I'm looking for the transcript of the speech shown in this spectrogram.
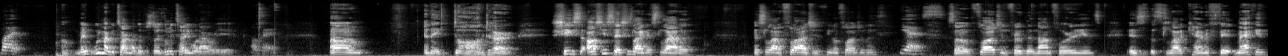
but Oh, maybe we might be talking about different stories. Let me tell you what I read. okay. Um, and they dogged her. She's all she said. She's like, it's a lot of, it's a lot of flogging. You know, what flogging is. Yes. So flogging for the non-Floridians is it's a lot of counterfeit macking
